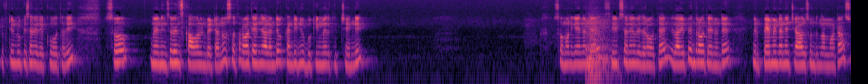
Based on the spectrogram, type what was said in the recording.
ఫిఫ్టీన్ రూపీస్ అనేది ఎక్కువ అవుతుంది. సో నేను ఇన్సూరెన్స్ కావాలని పెట్టాను. సో తర్వాత ఏం చేయాలంటే కంటిన్యూ బుకింగ్ మీద క్లిక్ చేయండి. సో మనకి ఏంటంటే సీట్స్ అనేవి రిజర్వ్ అవుతాయి. ఇలా అయిపోయిన తర్వాత ఏంటంటే మీరు పేమెంట్ అనేది చేయాల్సి ఉంటుందన్నమాట. సో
